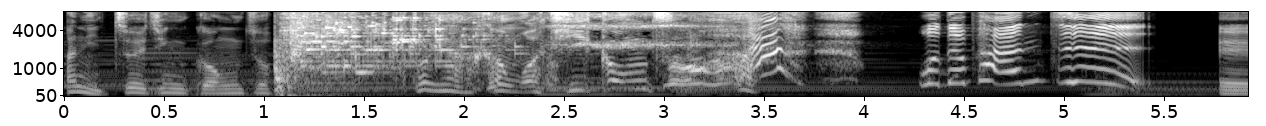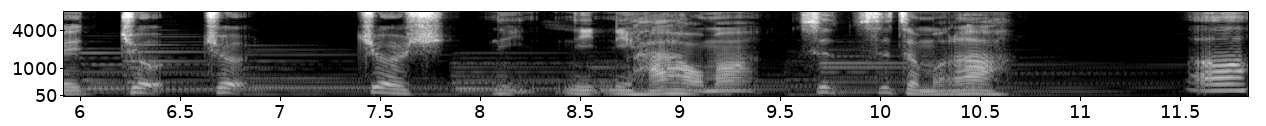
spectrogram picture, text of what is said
那你最近工作不要跟我提工作。我的盘子，诶，就就就是你你你还好吗？是是怎么了？哦，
